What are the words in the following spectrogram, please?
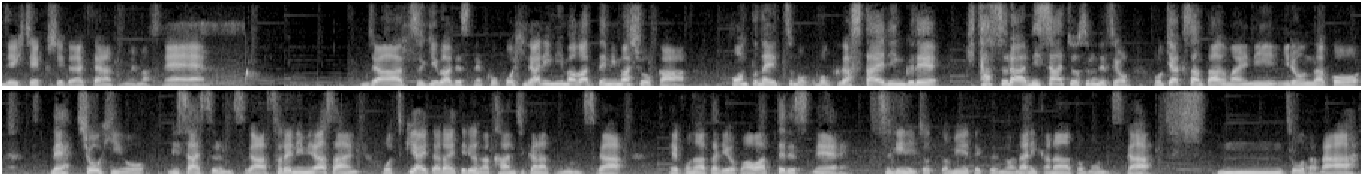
ぜひチェックしていただきたいなと思いますね。じゃあ次はですね、ここ左に曲がってみましょうか。ほんとね、いつも僕がスタイリングでひたすらリサーチをするんですよ。お客さんと会う前にいろんなこう、ね、商品をリサーチするんですが、それに皆さんお付き合いいただいているような感じかなと思うんですが、えこの辺りを回ってですね、次にちょっと見えてくるのは何かなと思うんですが、うーん、そうだな。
